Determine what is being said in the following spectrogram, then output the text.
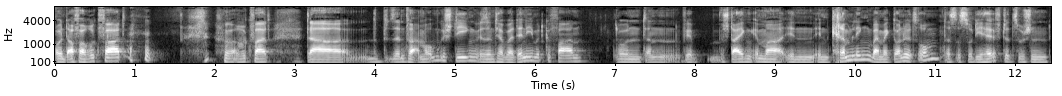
Und auf der Rückfahrt, Rückfahrt, da sind wir einmal umgestiegen. Wir sind ja bei Danny mitgefahren. Und dann, wir steigen immer in, in Kremling bei McDonalds um. Das ist so die Hälfte zwischen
